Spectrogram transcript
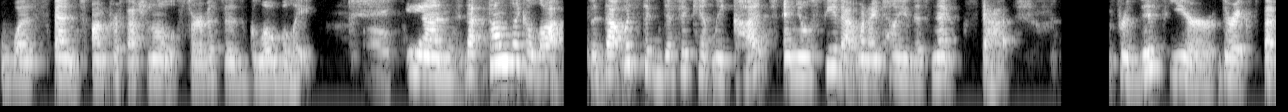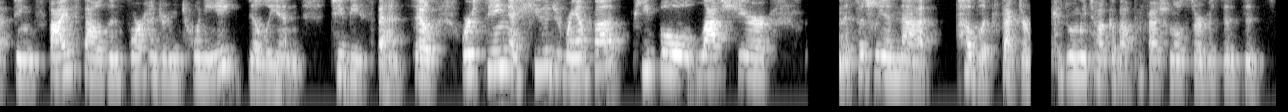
was spent on professional services globally. Wow. And that sounds like a lot, but that was significantly cut. And you'll see that when I tell you this next stat for this year, they're expecting 5,428 billion to be spent. So we're seeing a huge ramp up. People last year, especially in that public sector, because when we talk about professional services, it's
